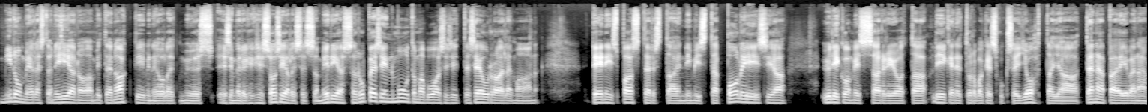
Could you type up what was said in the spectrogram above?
minun mielestäni hienoa, miten aktiivinen olet myös esimerkiksi sosiaalisessa mediassa. Rupesin muutama vuosi sitten seurailemaan Dennis Pasterstein nimistä poliisia – ylikomissariota, liikenneturvakeskuksen johtajaa tänä päivänä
